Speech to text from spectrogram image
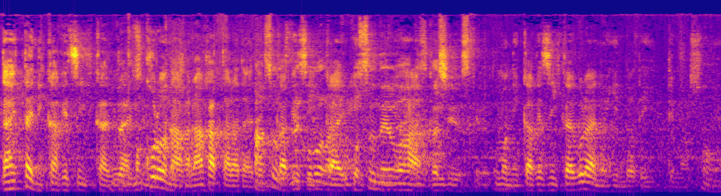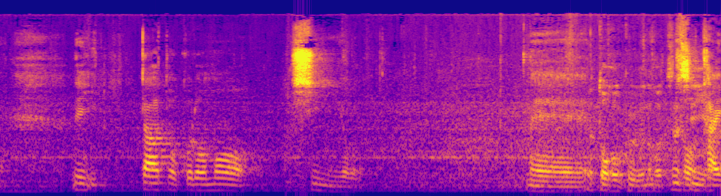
大体2か月1回ぐらい、まあ、コロナがなかったら大体2か月1回、ね、ここ数年は難しいですけれども、もう2か月1回ぐらいの頻度で行ってますね、で行ったところも信用。えー、東北の方ですね大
